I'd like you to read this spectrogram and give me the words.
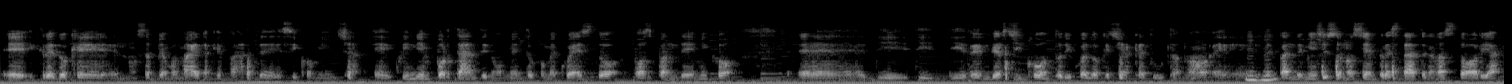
E credo che non sappiamo mai da che parte si comincia e quindi è importante in un momento come questo, post pandemico, eh, di, di, di, renderci conto di quello che ci è accaduto. No? Mm-hmm. Le pandemie ci sono sempre state nella storia,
